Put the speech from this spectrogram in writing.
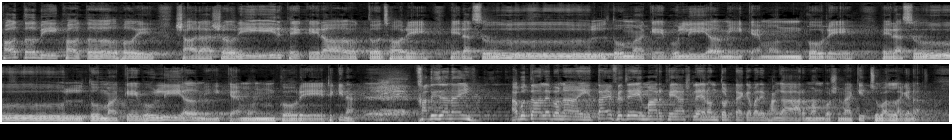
ক্ষত বিক্ষত হয়ে সারা শরীর থেকে রক্ত ঝরে। হেরাসুল তোমাকে ভুলি আমি কেমন করে? হেরাসুল তোমাকে ভুলি আমি কেমন করে? ঠিক না খাদিজা নাই, আবু তালেব নাই তাইফে যে মার খেয়ে আসলেন, অন্তরটা একেবারে ভাঙা আর মন বসে না, কিচ্ছু ভালো লাগে না।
